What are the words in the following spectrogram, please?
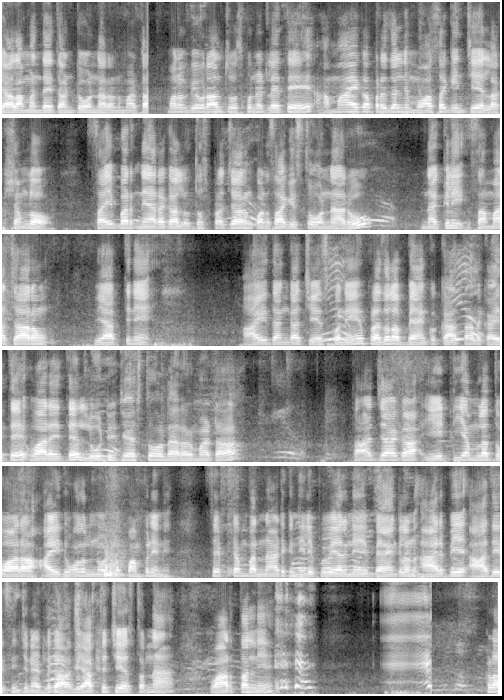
చాలామంది అయితే అంటూ ఉన్నారనమాట మనం వివరాలు చూసుకున్నట్లయితే అమాయక ప్రజల్ని మోసగించే లక్ష్యంలో సైబర్ నేరగాళ్ళు దుష్ప్రచారం కొనసాగిస్తూ ఉన్నారు. నకిలీ సమాచారం వ్యాప్తిని ఆయుధంగా చేసుకొని ప్రజల బ్యాంకు ఖాతాలకు అయితే వారైతే లూటీ చేస్తూ ఉన్నారనమాట తాజాగా ఏటీఎంల ద్వారా ఐదు వందల నోట్ల పంపిణీని సెప్టెంబర్ నాటికి నిలిపివేయాలని బ్యాంకులను ఆర్బీఐ ఆదేశించినట్లుగా వ్యాప్తి చేస్తున్న వార్తల్ని ఇక్కడ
